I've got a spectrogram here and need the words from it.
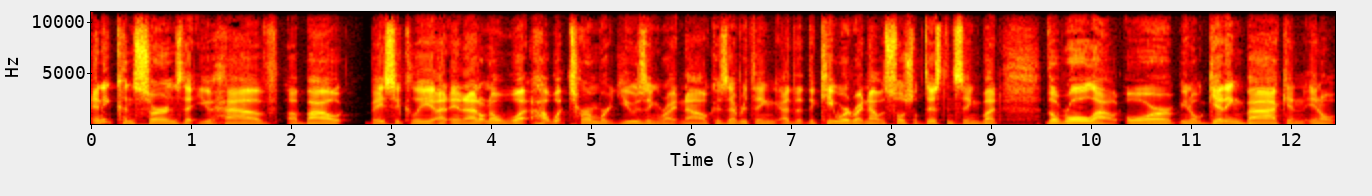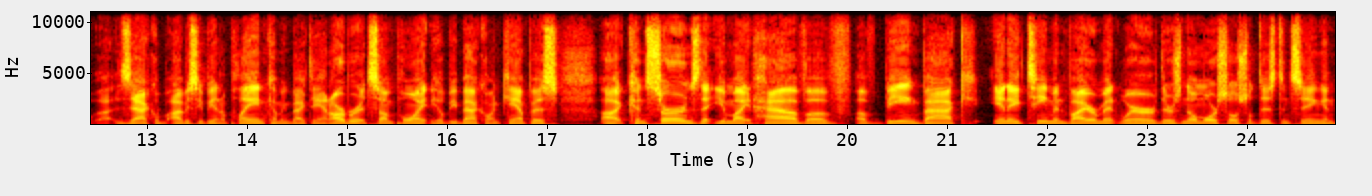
any concerns that you have about basically and i don't know what how, what term we're using right now because everything uh, the, the key word right now is social distancing but the rollout or you know getting back and you know uh, zach will obviously be in a plane coming back to ann arbor at some point. He'll be back on campus. Uh, concerns that you might have of of being back in a team environment where there's no more social distancing and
